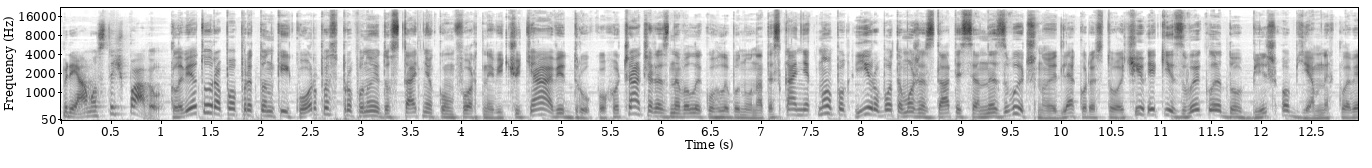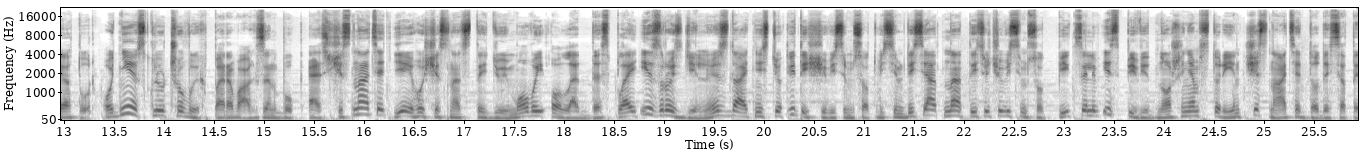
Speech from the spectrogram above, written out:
Прямо з тачпаду. Клавіатура, попри тонкий корпус, пропонує достатньо комфортне відчуття від друку. Хоча через невелику глибину натискання кнопок її робота може здатися незвичною для користувачів, які звикли до більш об'ємних клавіатур. Однією з ключових переваг ZenBook S16 є його 16-дюймовий oled дисплей із роздільною здатністю 2880 на 1800 пікселів із співвідношенням сторін 16 до 10.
